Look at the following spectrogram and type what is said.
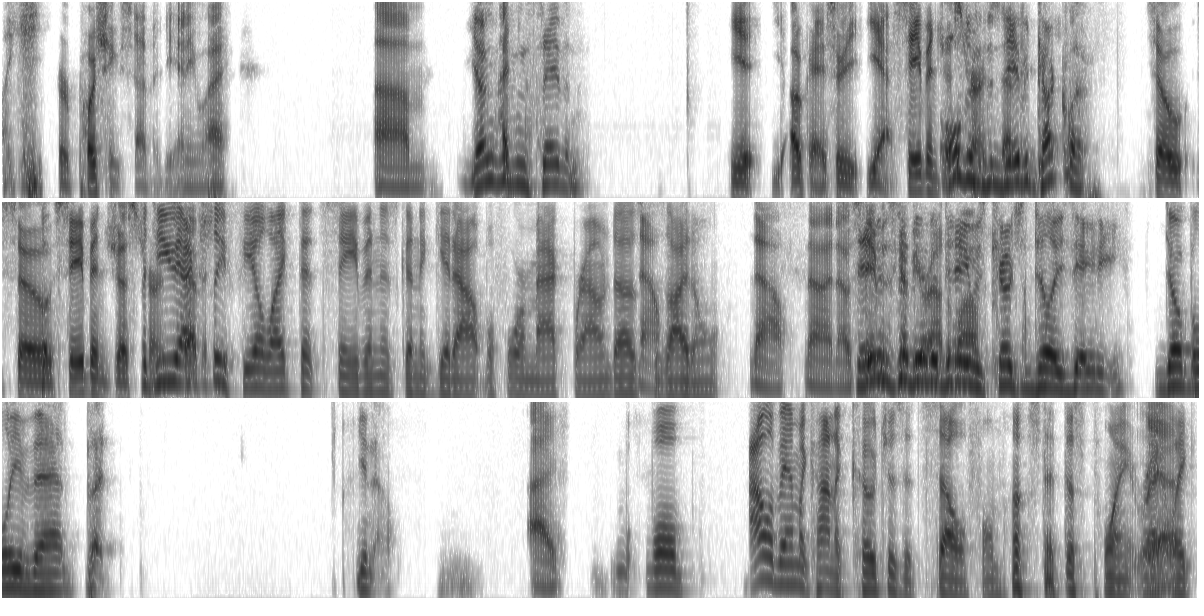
Like or pushing 70 anyway. Um, Younger I- than Saban, he, okay, so yeah, Saban just older than 70. David Cutcliffe. So so But- Saban just But turned do you 70. actually feel like that Saban is going to get out before Mack Brown does? No. Because I don't. No, no, no. Saban Saban's gonna said the other day he was coaching until he's 80. Don't believe that, but you know. I Well, Alabama kind of coaches itself almost at this point, right? Yeah. Like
